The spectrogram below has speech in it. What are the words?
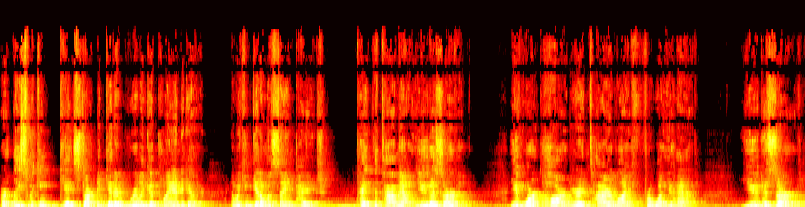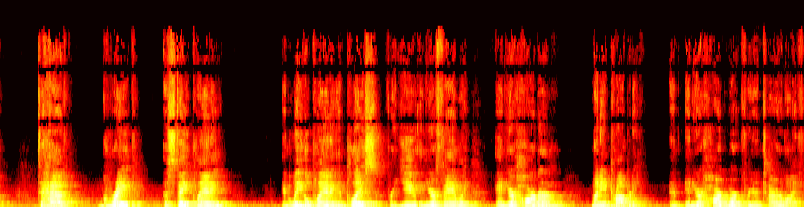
or at least we can get start to get a really good plan together and we can get on the same page. Take the time out. You deserve it. You've worked hard your entire life for what you have. You deserve to have great estate planning and legal planning in place for you and your family and your hard earned money and property and, and your hard work for your entire life.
